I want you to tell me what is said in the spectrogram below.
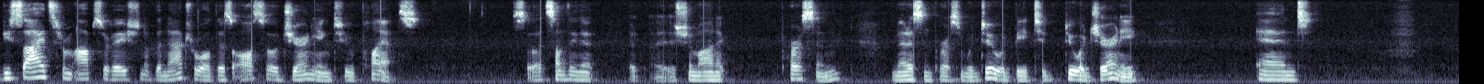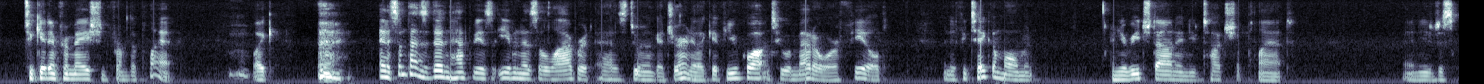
besides from observation of the natural world, there's also journeying to plants. So that's something that a, a shamanic person, medicine person would do would be to do a journey and to get information from the plant. Mm-hmm. Like and sometimes it doesn't have to be as even as elaborate as doing like a journey. Like if you go out into a meadow or a field, and if you take a moment and you reach down and you touch a plant, and you just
